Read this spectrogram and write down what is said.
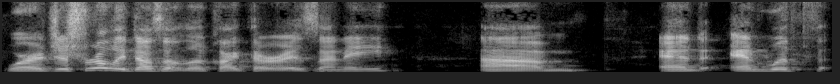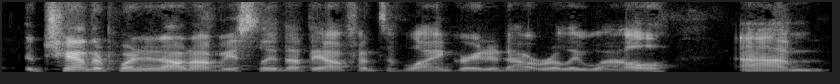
where it just really doesn't look like there is any. Um, and and with Chandler pointed out obviously that the offensive line graded out really well. Um,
